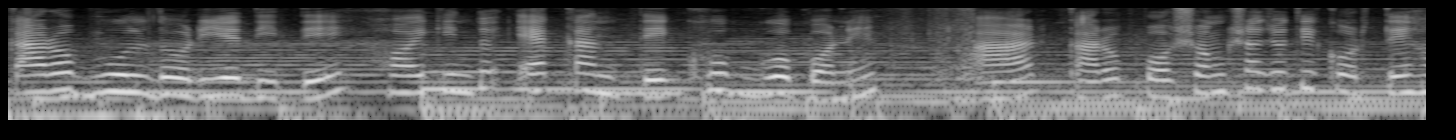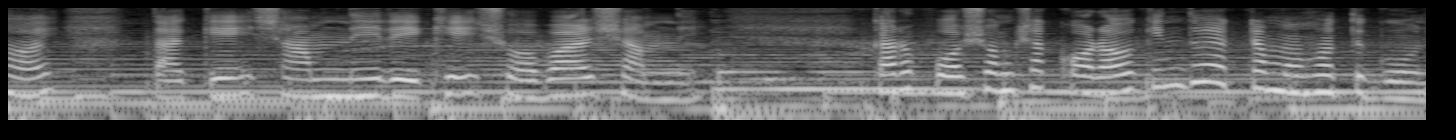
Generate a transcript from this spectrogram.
কারও ভুল ধরিয়ে দিতে হয় কিন্তু একান্তে খুব গোপনে, আর কারও প্রশংসা যদি করতে হয়, তাকে সামনে রেখে সবার সামনে। কারও প্রশংসা করাও কিন্তু একটা মহৎ গুণ,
